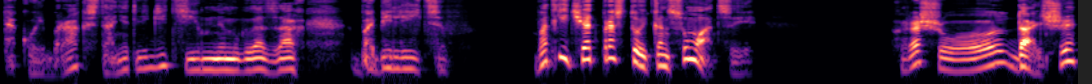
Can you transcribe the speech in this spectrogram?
Такой брак станет легитимным в глазах бабилийцев, в отличие от простой консумации. Хорошо, дальше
